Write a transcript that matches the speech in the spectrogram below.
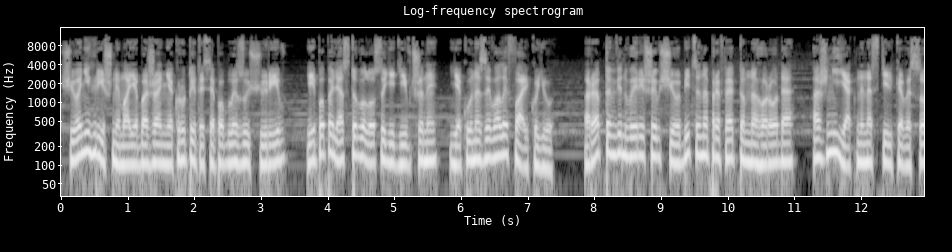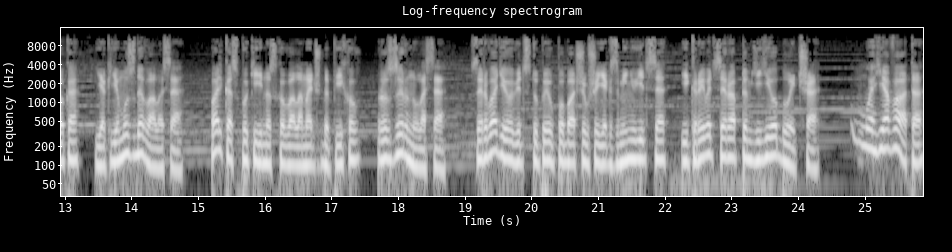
що ані гріш не має бажання крутитися поблизу щурів і попелясто волосої дівчини, яку називали Фалькою. Раптом він вирішив, що обіцяна префектом нагорода аж ніяк не настільки висока, як йому здавалося. Фалька спокійно сховала меч до піхов, роззирнулася. Сервадіо відступив, побачивши, як змінюється, і кривиться раптом її обличчя. Моя вата.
